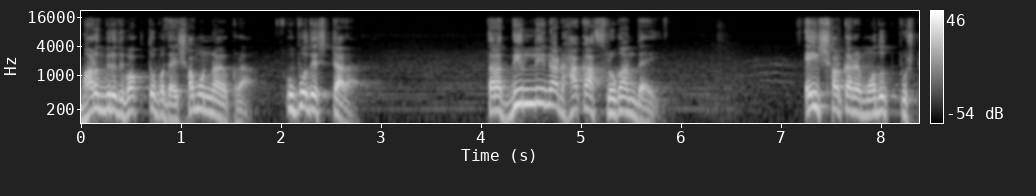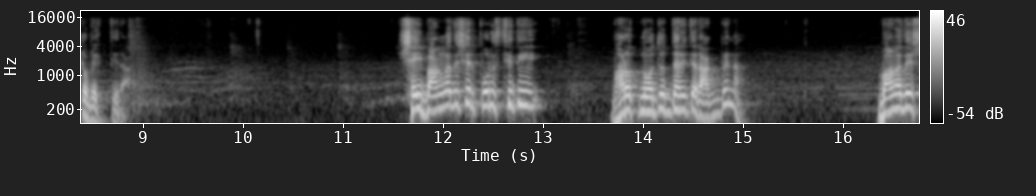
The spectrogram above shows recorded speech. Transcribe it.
ভারত বিরোধী বক্তব্য দেয় সমন্বয়করা, উপদেষ্টারা। তারা দিল্লি না ঢাকা স্লোগান দেয়। এই সরকারের মদতপুষ্ট ব্যক্তিরা। সেই বাংলাদেশের পরিস্থিতি ভারত নজরদারিতে রাখবে না? বাংলাদেশ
